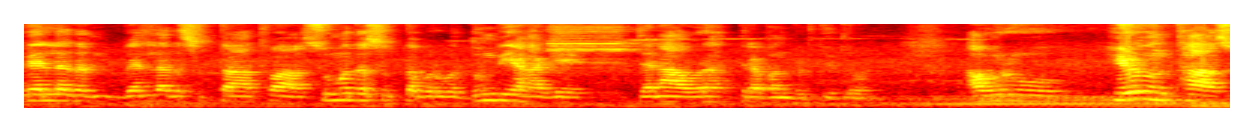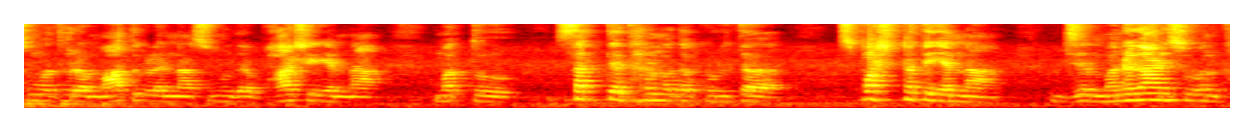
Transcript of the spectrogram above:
ಬೆಲ್ಲದ ಬೆಲ್ಲದ ಸುತ್ತ ಅಥವಾ ಸುಮದ ಸುತ್ತ ಬರುವ ದುಂಬಿಯ ಹಾಗೆ ಜನ ಅವರ ಹತ್ತಿರ ಬಂದ್ಬಿಡ್ತಿದ್ರು. ಅವರು ಹೇಳುವಂಥ ಸುಮಧುರ ಮಾತುಗಳನ್ನು, ಸುಮಧುರ ಭಾಷೆಯನ್ನು ಮತ್ತು ಸತ್ಯ ಧರ್ಮದ ಕುರಿತ ಸ್ಪಷ್ಟತೆಯನ್ನು ಜ ಮನಗಾಣಿಸುವಂಥ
